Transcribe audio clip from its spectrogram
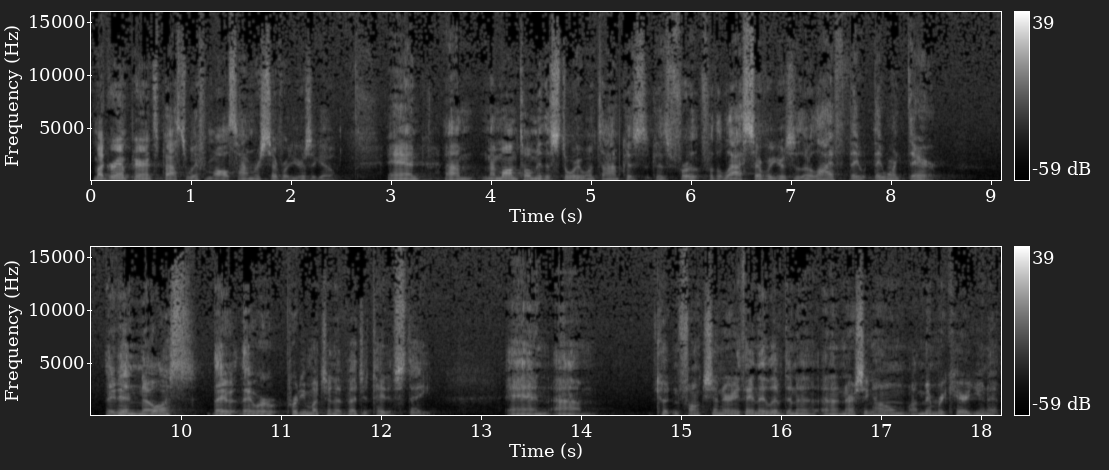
My grandparents passed away from Alzheimer's several years ago. And um, my mom told me the story one time because for, for the last several years of their life, they, they weren't there. They didn't know us. They, they were pretty much in a vegetative state and um, couldn't function or anything. They lived in a, in a, nursing home, a memory care unit.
